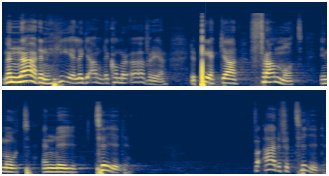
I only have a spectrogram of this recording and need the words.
Men när den helige Ande kommer över er, det pekar framåt emot en ny tid. Vad är det för tid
